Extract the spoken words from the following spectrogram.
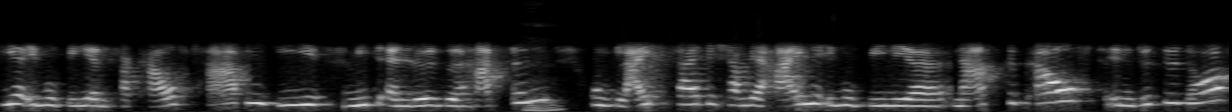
vier Immobilien verkauft haben, die Mieterlöse hatten. Und gleichzeitig haben wir eine Immobilie nachgekauft in Düsseldorf,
